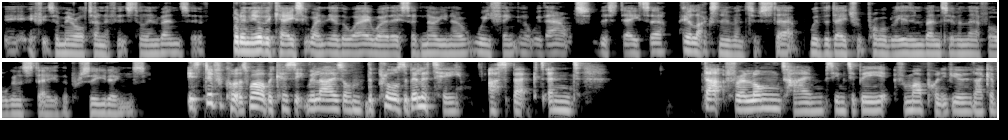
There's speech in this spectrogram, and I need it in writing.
if it's a mere alternative, it's still inventive. But in the other case, it went the other way where they said, no, you know, we think that without this data, it lacks an inventive step. With the data, it probably is inventive, and therefore we're going to stay the proceedings. It's difficult as well because it relies on the plausibility aspect. And that for a long time seemed to be, from our point of view, like a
